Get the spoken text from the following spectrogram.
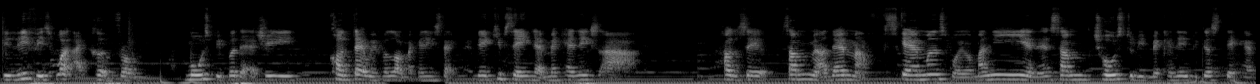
believe is what I heard from most people that actually contact with a lot of mechanics. That they keep saying that mechanics are how to say some of them are scammers for your money, and then some chose to be mechanic because they have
